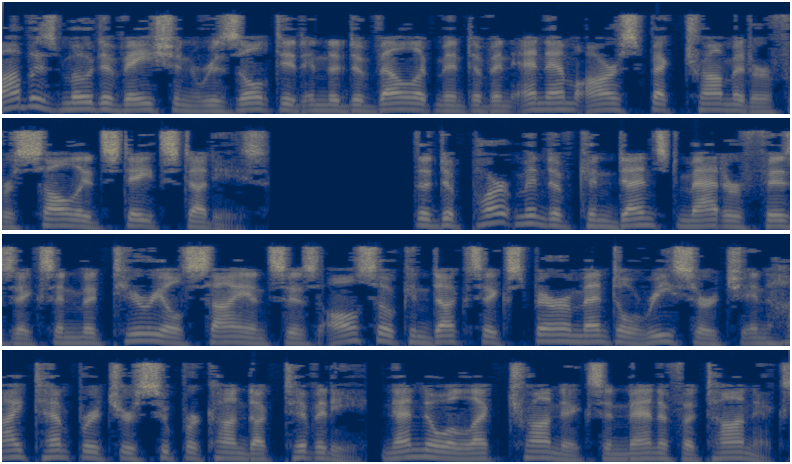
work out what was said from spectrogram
Bhabha's motivation resulted in the development of an NMR spectrometer for solid-state studies. The Department of Condensed Matter Physics and Material Sciences also conducts experimental research in high-temperature superconductivity, nanoelectronics and nanophotonics.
